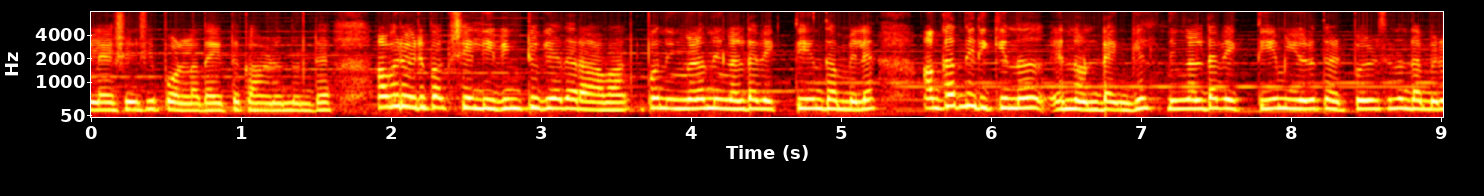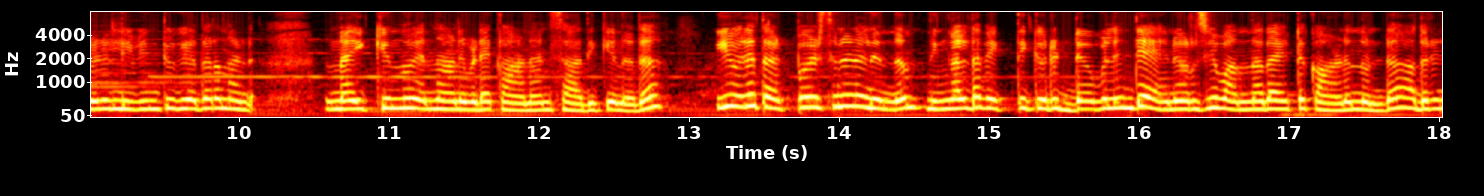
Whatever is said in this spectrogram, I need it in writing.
റിലേഷൻഷിപ്പ് ഉള്ളതായിട്ട് കാണുന്നുണ്ട്. അവരൊരു പക്ഷേ ലിവിങ് ടുഗെദർ ആവാം. ഇപ്പോൾ നിങ്ങളും നിങ്ങളുടെ വ്യക്തിയും തമ്മിൽ അകന്നിരിക്കുന്നു എന്നുണ്ടെങ്കിൽ നിങ്ങളുടെ വ്യക്തിയും ഈ ഒരു തേർഡ് പേഴ്സണും തമ്മിൽ ഒരു ലിവിങ് ടുഗെദർ നയിക്കുന്നു എന്നാണ് ഇവിടെ കാണാൻ സാധിക്കുന്നത്. ഈ ഒരു തേർഡ് പേഴ്സണിൽ നിന്നും നിങ്ങളുടെ വ്യക്തിക്ക് ഒരു ഡെവിളിന്റെ എനർജി വന്നതായിട്ട് കാണുന്നുണ്ട്. അതൊരു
